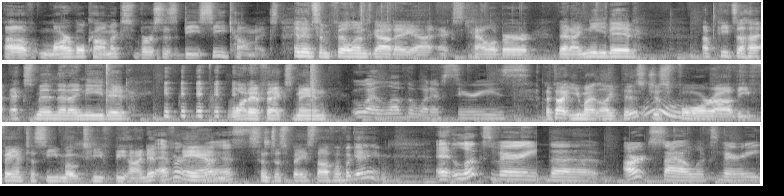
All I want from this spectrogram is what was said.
of Marvel comics versus DC comics. And then some fill ins got a uh, Excalibur that I needed, a Pizza Hut X Men that I needed, What If X Men. Ooh, I love the What If series. I thought you might like this just Ooh. for uh, the fantasy motif behind it. EverQuest. And since it's based off of a game. It looks very the art style looks very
